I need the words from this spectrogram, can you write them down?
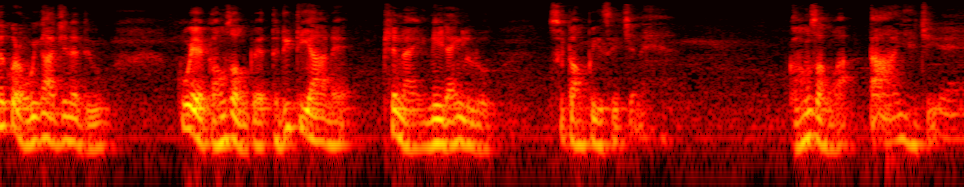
နှစ်ကတော့ဝင်းကချင်းတဲ့သူကိုယ့်ရဲ့ခေါင်းဆောင်အတွက်တတိတရားနဲ့ဖြစ်နိုင်နေတိုင်းလို့လို့ဆုတောင်းပေးစေခြင်းတယ်ခေါင်းဆောင်ကတားရည်ကြီးတယ်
